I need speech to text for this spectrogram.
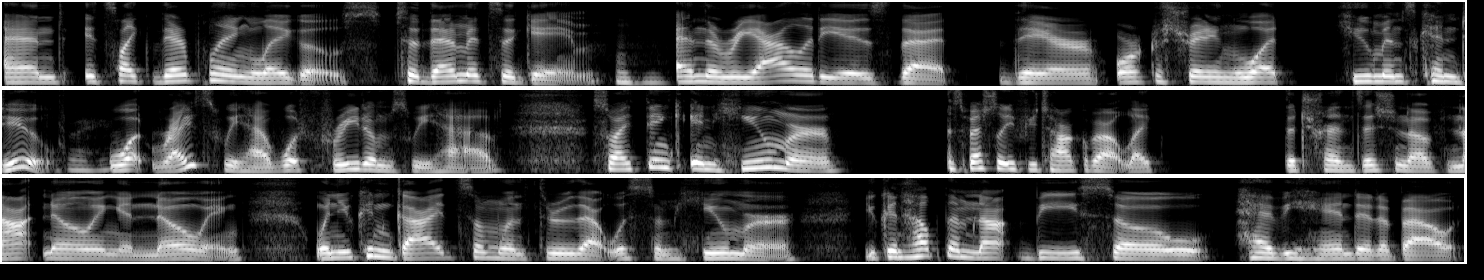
And it's like they're playing Legos. To them, it's a game. Mm-hmm. And the reality is that they're orchestrating what humans can do, Right. what rights we have, what freedoms we have. So I think in humor, especially if you talk about like the transition of not knowing and knowing, when you can guide someone through that with some humor, you can help them not be so heavy handed about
